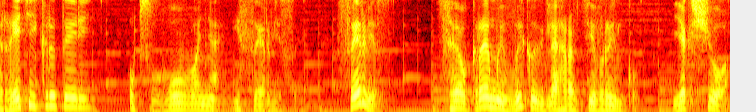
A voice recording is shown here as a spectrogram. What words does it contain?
Третій критерій обслуговування і сервіси. Сервіс це окремий виклик для гравців ринку. Якщо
